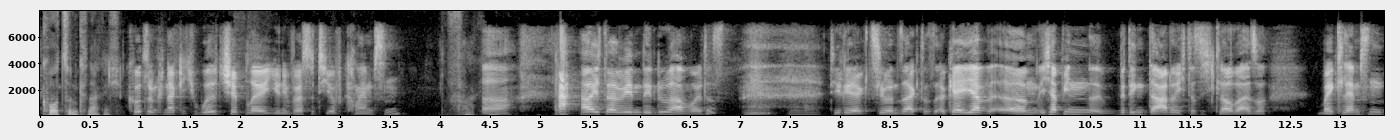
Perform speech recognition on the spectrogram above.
kurz und knackig. Kurz und knackig. Will Chipley, University of Clemson. Fuck. Äh, habe ich da wen, den du haben wolltest? Die Reaktion sagt es. Okay, ja, ähm, ich habe ihn bedingt dadurch, dass ich glaube, also bei Clemson,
